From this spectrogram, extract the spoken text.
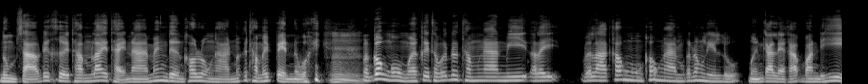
หนุ่มสาวที่เคยทำไร่ไถนาแม่งเดินเข้าโรงงานมันก็ทำไม่เป็นนะเว้ยอืมมันก็งงมันคือทำไมต้องทำงานมีอะไร เวลาเข้างงเข้างานมันก็ต้องเรียนรู้เหมือนกันเลยครับ วันที่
